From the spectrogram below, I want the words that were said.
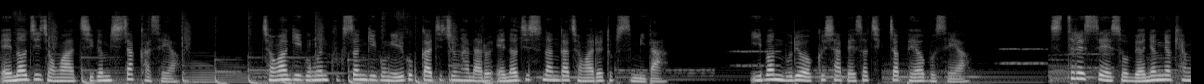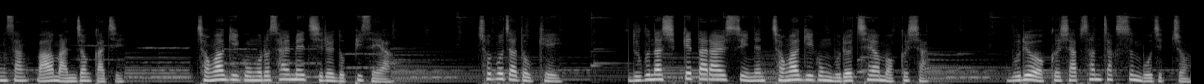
에너지 정화 지금 시작하세요. 정화기공은 국선기공 7가지 중 하나로 에너지 순환과 정화를 돕습니다. 이번 무료 워크샵에서 직접 배워보세요. 스트레스 해소, 면역력 향상, 마음 안정까지. 정화기공으로 삶의 질을 높이세요. 초보자도 오케이. 누구나 쉽게 따라할 수 있는 정화기공 무료 체험 워크샵. 무료 워크샵 선착순 모집 중.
